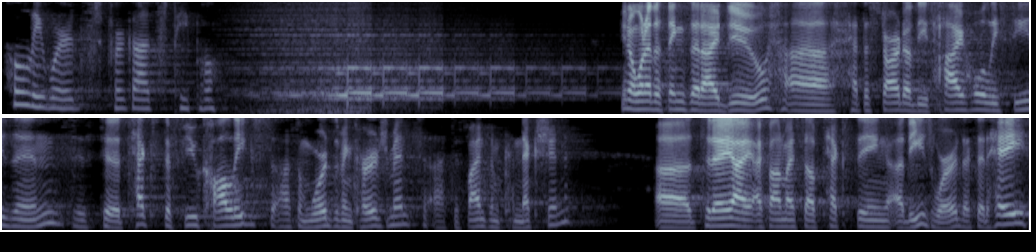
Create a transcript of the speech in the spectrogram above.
Holy words for God's people. You know, one of the things that I do uh, at the start of these high holy seasons is to text a few colleagues uh, some words of encouragement uh, to find some connection. Uh, today, I, I, found myself texting uh, these words. I said, Hey,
